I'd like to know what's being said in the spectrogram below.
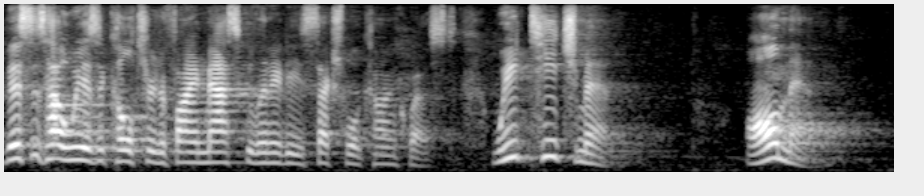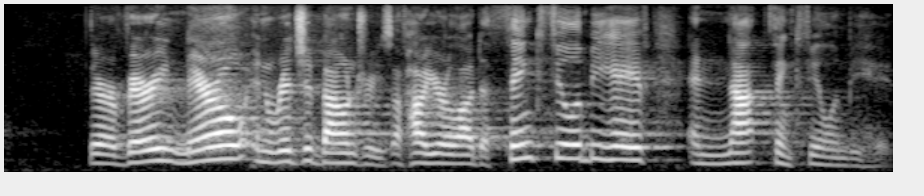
This is how we as a culture define masculinity as sexual conquest. We teach men, all men, there are very narrow and rigid boundaries of how you're allowed to think, feel, and behave, and not think, feel, and behave.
